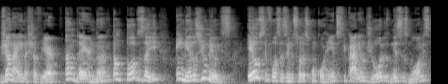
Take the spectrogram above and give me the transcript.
Janaína Xavier, André Hernan, então todos aí em menos de um mês. Eu, se fosse as emissoras concorrentes, ficariam de olho nesses nomes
